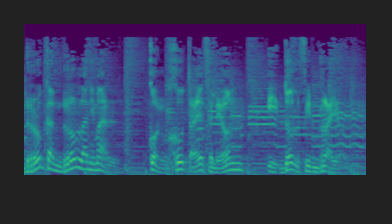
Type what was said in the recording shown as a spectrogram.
Rock and Roll Animal con JF León y Dolphin Riot.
